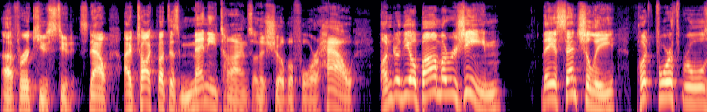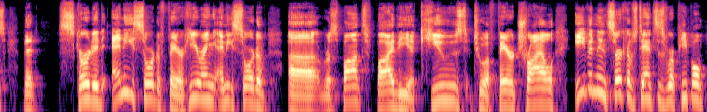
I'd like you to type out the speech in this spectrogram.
uh, for accused students. Now, I've talked about this many times on the show before. How under the Obama regime, they essentially put forth rules that skirted any sort of fair hearing, any sort of uh, response by the accused to a fair trial, even in circumstances where people,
